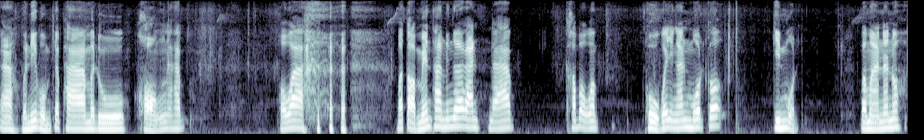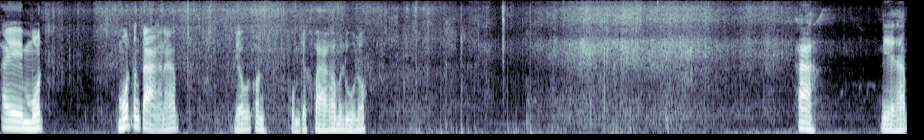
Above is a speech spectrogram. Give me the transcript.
อะวันนี้ผมจะพามาดูของนะครับ เพราะว่า มาตอบเม้นต์ท่านนึงแล้วกันนะครับ เขาบอกว่าผูกไว้อย่างนั้นมดก็กินหมด ประมาณนั้นเนาะไอ้มดมดต่างๆนะครับ เดี๋ยวก่อนผมจะพาเข้ามาดูเนาะอะนี่ครับ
